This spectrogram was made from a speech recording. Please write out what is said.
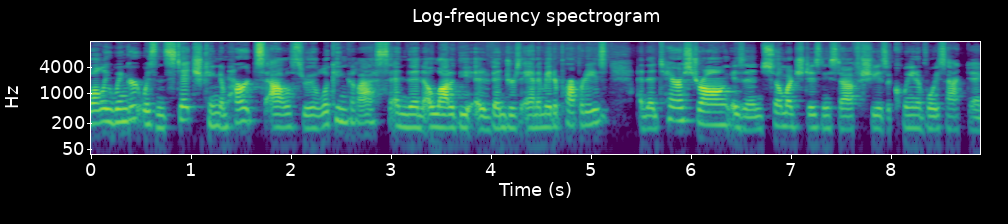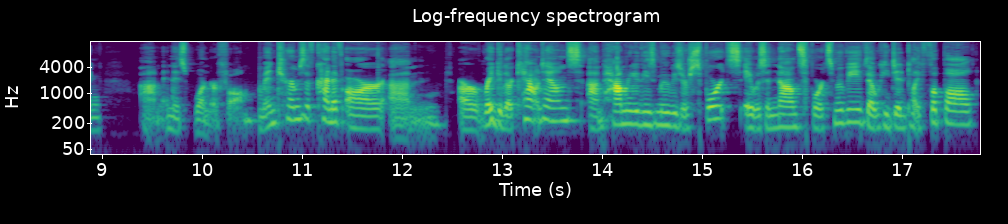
Wally Wingert was in Stitch, Kingdom Hearts, Alice Through the Looking Glass, and then a lot of the Avengers animated properties. And then Tara Strong is in so much Disney stuff. She is a queen of voice acting um, and is wonderful. In terms of kind of our um, our regular countdowns, um, how many of these movies are sports? It was a non-sports movie, though he did play football.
